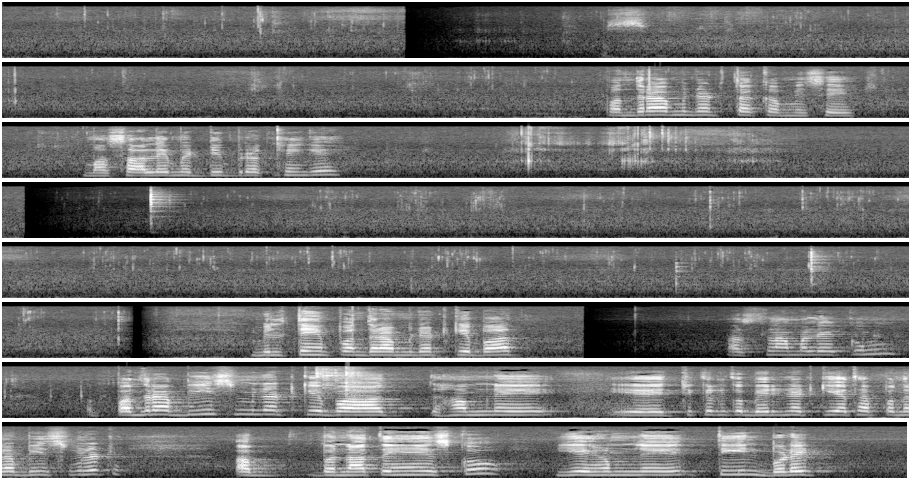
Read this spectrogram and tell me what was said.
पंद्रह मिनट तक हम इसे मसाले में डिप रखेंगे। मिलते हैं पंद्रह मिनट के बाद। अस्सलाम वालेकुम। पंद्रह बीस मिनट के बाद हमने ये चिकन को मेरीनेट किया था पंद्रह बीस मिनट। अब बनाते हैं इसको। ये हमने तीन बड़े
